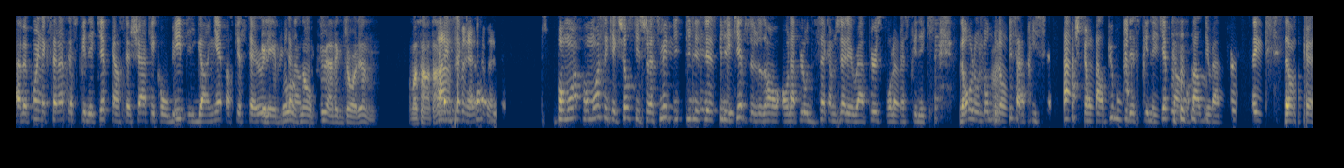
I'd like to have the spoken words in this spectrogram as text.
n'avaient pas un excellent esprit d'équipe quand c'était Shaq et Kobe, puis ils gagnaient parce que c'était eux. Et les Bulls non plus avec Jordan. On va s'entendre? Ah, pour moi, pour moi c'est quelque chose qui est surestimé. Puis, puis l'esprit d'équipe, on, on, applaudissait, comme je disais, les Raptors pour leur esprit d'équipe. Drôle, aujourd'hui, ça a pris six matchs, puis on ne parle plus beaucoup d'esprit d'équipe quand on parle des Raptors. Donc, euh,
